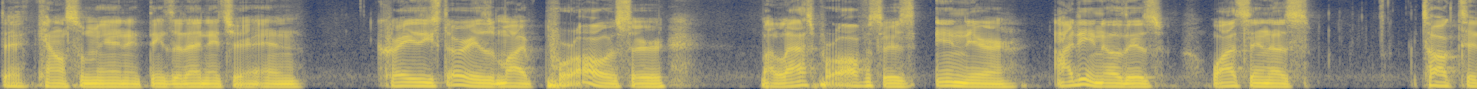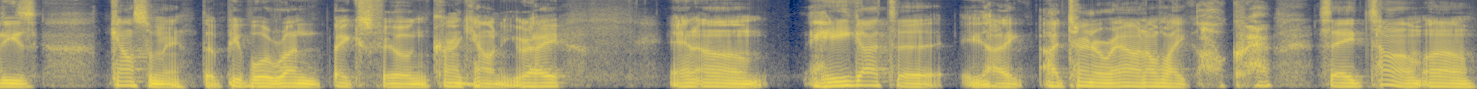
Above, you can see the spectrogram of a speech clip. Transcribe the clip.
the councilman and things of that nature. And crazy story is my parole officer, my last parole officer is in there. I didn't know this. Watching us talk to these councilmen, the people who run Bakersfield and Kern County, right? And um, he got to I I turn around, I'm like, oh crap. I say, Tom, um,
